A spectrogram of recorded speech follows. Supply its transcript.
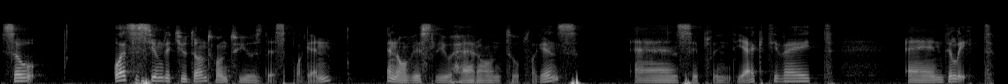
So let's assume that you don't want to use this plugin. And obviously you head on to plugins and simply deactivate and delete.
